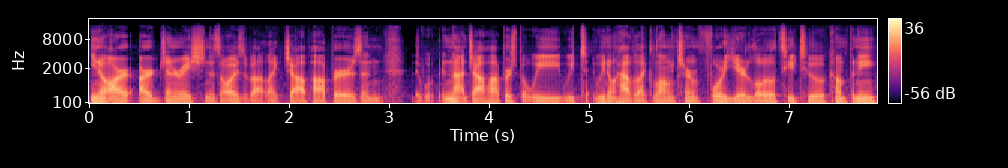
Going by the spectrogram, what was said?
you know, our our generation is always about like job hoppers and not job hoppers, but we we t- we don't have like long term forty year loyalty to a company.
